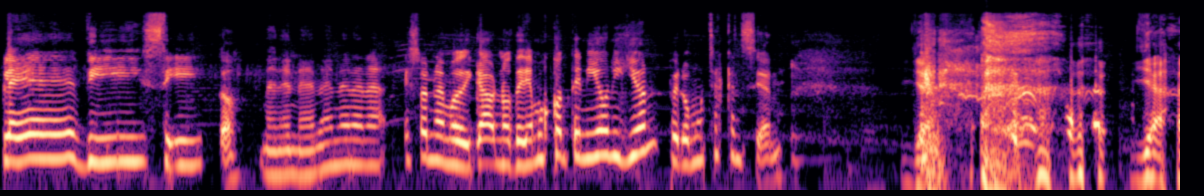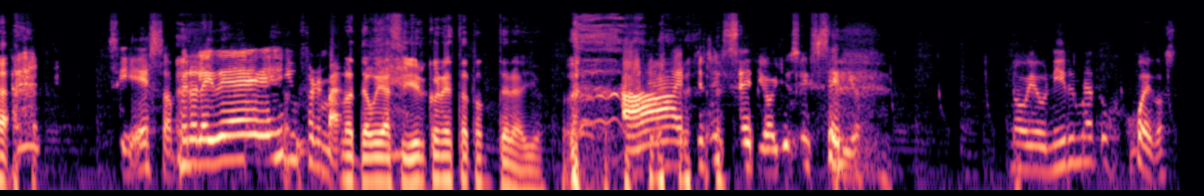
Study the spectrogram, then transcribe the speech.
plebiscito. Na. Eso no hemos dedicado, no tenemos contenido ni guion, pero muchas canciones. Ya. ya. Sí, eso. Pero la idea es informar. No te voy a seguir con esta tontera yo. Ah, yo soy serio, yo soy serio. No voy a unirme a tus juegos.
